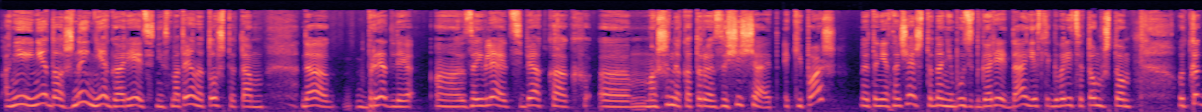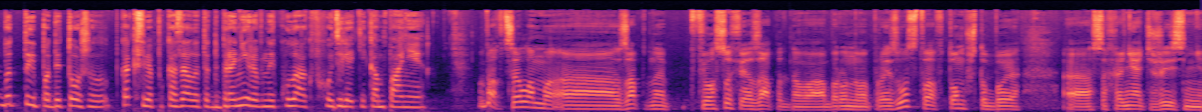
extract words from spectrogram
они не должны не гореть, несмотря на то, что там, да, Брэдли э, заявляет себя как э, машина, которая защищает экипаж, но это не означает, что она не будет гореть, да, если говорить о том, что вот как бы ты подытожил, как себя показал этот бронированный кулак в ходе летней кампании? Ну да, в целом э, западная философия западного оборонного производства в том, чтобы э, сохранять жизнь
